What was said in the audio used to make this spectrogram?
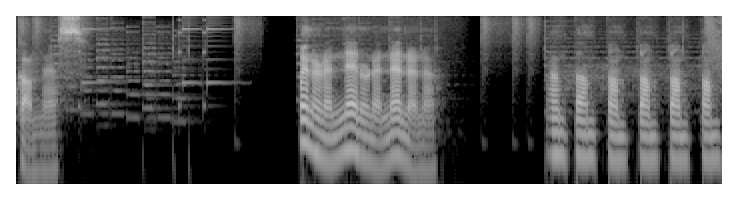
Walk on this. Bum bum bum bum bum bum.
